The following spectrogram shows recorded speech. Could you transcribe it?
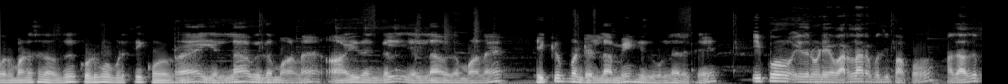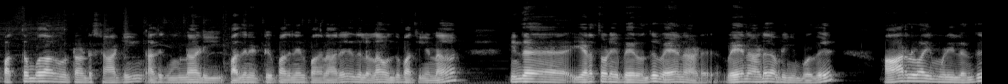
ஒரு மனுஷனை வந்து கொடுமைப்படுத்தி கொள்கிற எல்லா விதமான ஆயுதங்கள் எல்லா விதமான எக்யூப்மெண்ட் எல்லாமே இது உள்ளே இருக்குது இப்போ இதனுடைய வரலாறை பற்றி பார்ப்போம். அதாவது பத்தொன்பதாம் நூற்றாண்டு ஸ்டார்டிங் அதுக்கு முன்னாடி பதினெட்டு பதினேழு பதினாறு இதிலலாம் வந்து பார்த்திங்கன்னா இந்த இடத்துடைய பேர் வந்து வேநாடு வேநாடு அப்படிங்கும்போது ஆரல்வாய் மொழியிலேருந்து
